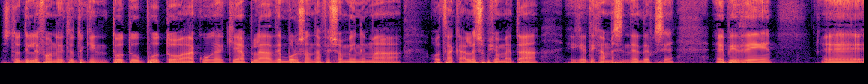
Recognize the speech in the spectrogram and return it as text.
στον τηλεφωνητή του κινητού του που το άκουγα και απλά δεν μπορούσα να τα αφήσω μήνυμα ότι θα καλέσω πιο μετά, γιατί είχαμε συνέντευξη, επειδή ε,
